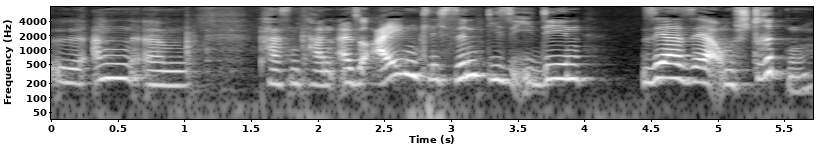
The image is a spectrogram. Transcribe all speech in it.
äh, an, ähm, kann. Also eigentlich sind diese Ideen sehr, sehr umstritten.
